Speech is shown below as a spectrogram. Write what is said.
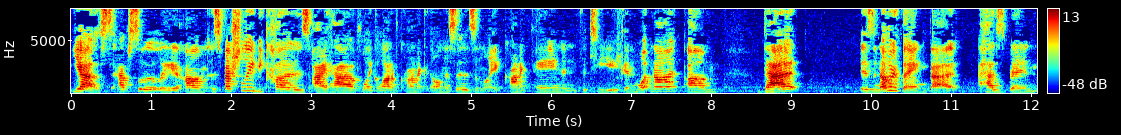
Yes absolutely. Um, especially because i have like a lot of chronic illnesses and like chronic pain and fatigue and whatnot um, that is another thing that has been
